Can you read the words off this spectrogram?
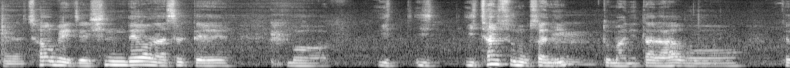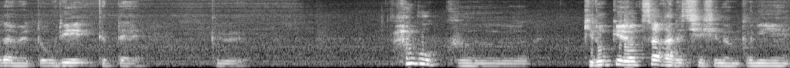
그 처음에 이제 신대원 왔을 때뭐 이, 이, 이찬수 목사님 음. 또 많이 따라하고 그 다음에 또 우리 그때 그 한국 그 기독교 역사 가르치시는 분이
